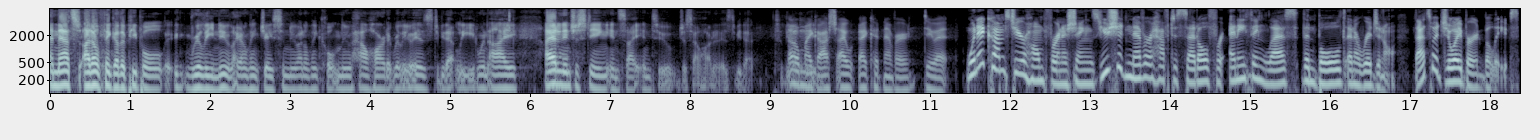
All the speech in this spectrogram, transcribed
and that's I don't think other people really knew. Like I don't think Jason knew. I don't think Colton knew how hard it really is to be that lead. When I I had an interesting insight into just how hard it is to be that. To be Oh that my lead. gosh, I, I could never do it. When it comes to your home furnishings, you should never have to settle for anything less than bold and original. That's what Joybird believes.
